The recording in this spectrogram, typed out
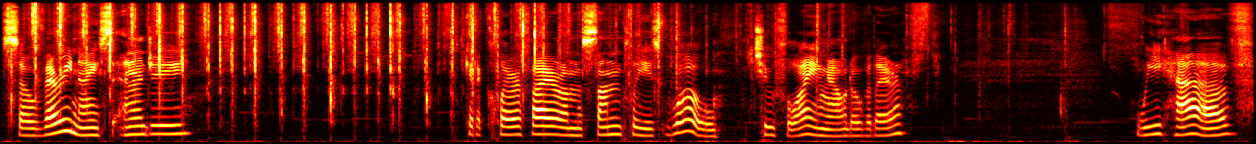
So very nice energy. Get a clarifier on the sun, please. Whoa, two flying out over there. We have,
